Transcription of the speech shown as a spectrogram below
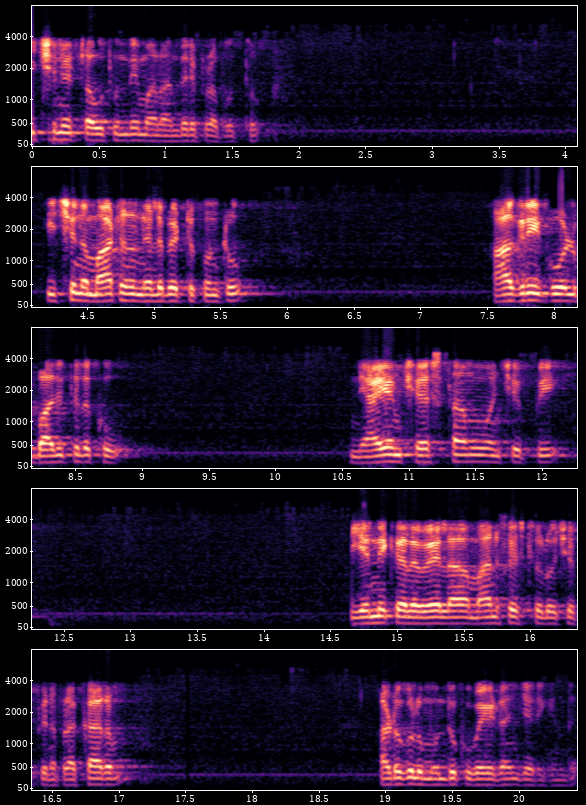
ఇచ్చినట్లు అవుతుంది మనందరి ప్రభుత్వం. ఇచ్చిన మాటను నిలబెట్టుకుంటూ ఆగ్రి గోల్డ్ బాధితులకు న్యాయం చేస్తాము అని చెప్పి ఎన్నికల వేళ మేనిఫెస్టోలో చెప్పిన ప్రకారం అడుగులు ముందుకు వేయడం జరిగింది.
